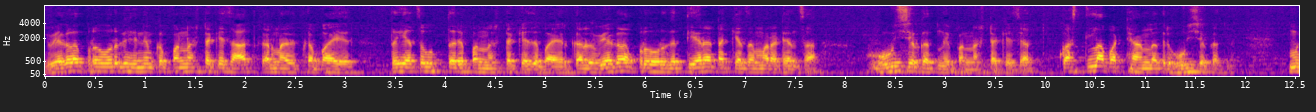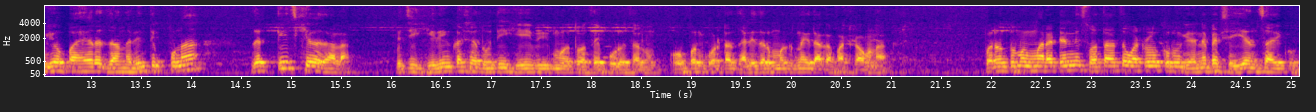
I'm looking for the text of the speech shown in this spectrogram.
वेगळा प्रवर्ग हे नेमकं पन्नास टक्क्याच्या आत करणार आहेत का बाहेर तर याचं उत्तर आहे पन्नास टक्क्याच्या बाहेर. कारण वेगळा प्रवर्ग तेरा टक्क्याचा मराठ्यांचा होऊ शकत नाही पन्नास टक्क्याच्या आत. कसला पठ्ठ्या आणला तरी होऊ शकत नाही. मग ह्यो बाहेरच जाणार आहे. ते पुन्हा जर तीच खेळ झाला त्याची हिरिंग कशात होती हे बी महत्त्वाचं आहे पुढं चालून. ओपन कोर्टात झाली तर मग नाही दागा फाटका होणार. परंतु मग मराठ्यांनी स्वतःचं वाटोळं करून घेण्यापेक्षा यांचं ऐकून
